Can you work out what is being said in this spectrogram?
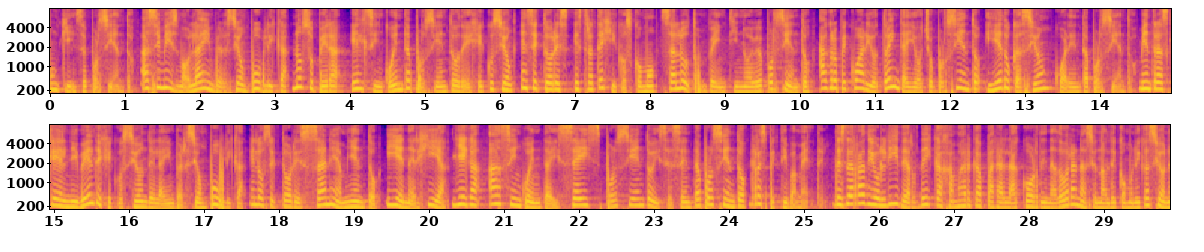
un 15%. Asimismo, la inversión pública no supera el 50% de ejecución en sectores estratégicos como salud 29%, agropecuario 38% y educación 40%, mientras que el nivel de ejecución de la inversión pública en los sectores saneamiento y energía llega a 56% y 60% respectivamente. Desde Radio Líder de Cajamarca para la Coordinadora Nacional de Comunicaciones,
